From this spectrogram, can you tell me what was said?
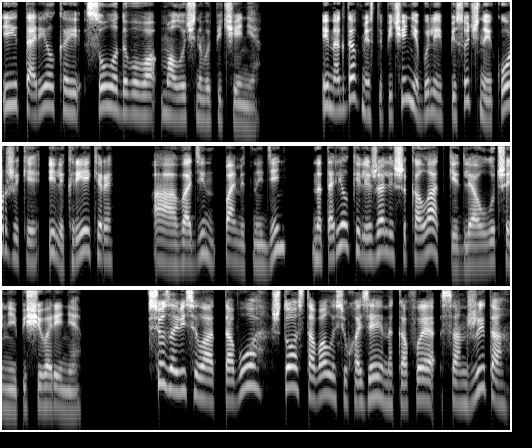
и тарелкой солодового молочного печенья. Иногда вместо печенья были песочные коржики или крекеры, а в один памятный день на тарелке лежали шоколадки для улучшения пищеварения. Все зависело от того, что оставалось у хозяина кафе «Санжита»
